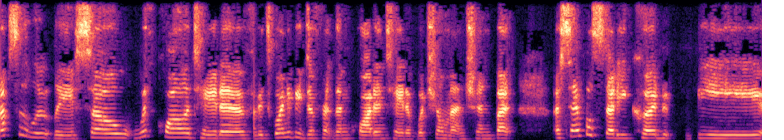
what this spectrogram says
Absolutely. So, with qualitative, it's going to be different than quantitative, which you'll mention, but a sample study could be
